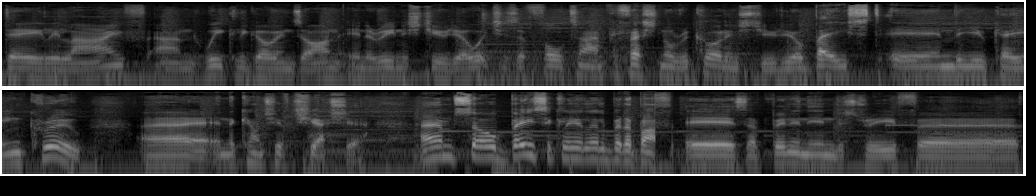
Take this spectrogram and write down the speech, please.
daily life and weekly goings on in Arena Studio, which is a full time professional recording studio based in the UK, in Crewe, uh, in the county of Cheshire. Um, so, basically, a little bit about is I've been in the industry for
